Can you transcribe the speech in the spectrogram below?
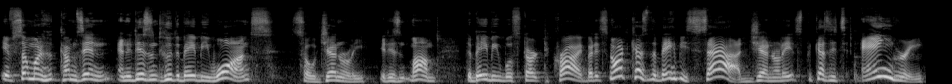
if someone who comes in and it isn't who the baby wants, so generally it isn't mom, the baby will start to cry. But it's not because the baby's sad, generally, it's because it's angry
